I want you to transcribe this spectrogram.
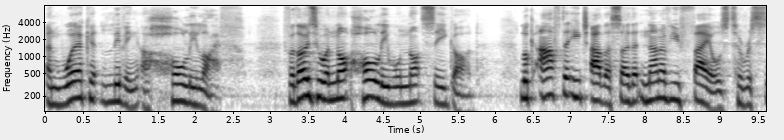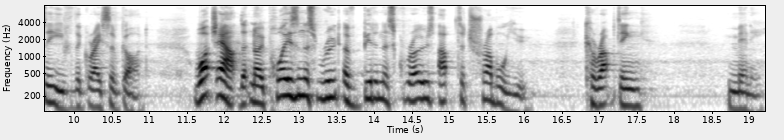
and work at living a holy life. For those who are not holy will not see God. Look after each other so that none of you fails to receive the grace of God. Watch out that no poisonous root of bitterness grows up to trouble you, corrupting many.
